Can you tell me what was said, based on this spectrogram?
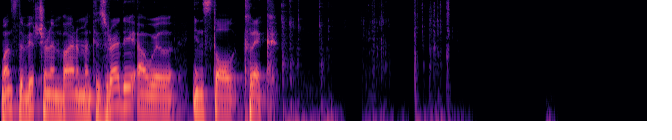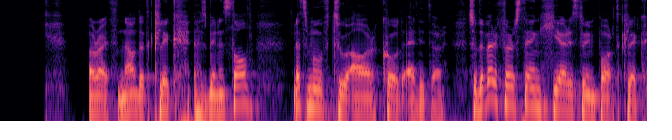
Once the virtual environment is ready, I will install Click. Alright, now that Click has been installed, let's move to our code editor. So the very first thing here is to import Click.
